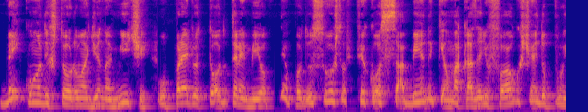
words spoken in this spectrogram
bem quando estourou uma dinamite, o prédio todo tremeu. Depois do susto, ficou-se sabendo que uma casa de fogos tinha ido por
